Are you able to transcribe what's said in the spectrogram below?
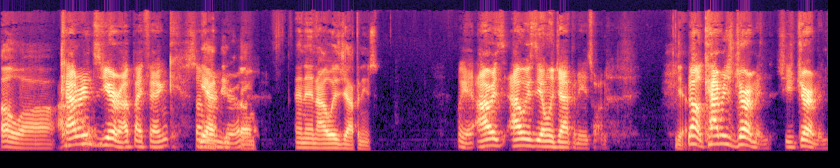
oh, uh, Karen's know. Europe, I think. Somewhere yeah, I in Europe. so. And then I was Japanese. Okay, I was I was the only Japanese one. Yeah. No, Karen's German. She's German.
